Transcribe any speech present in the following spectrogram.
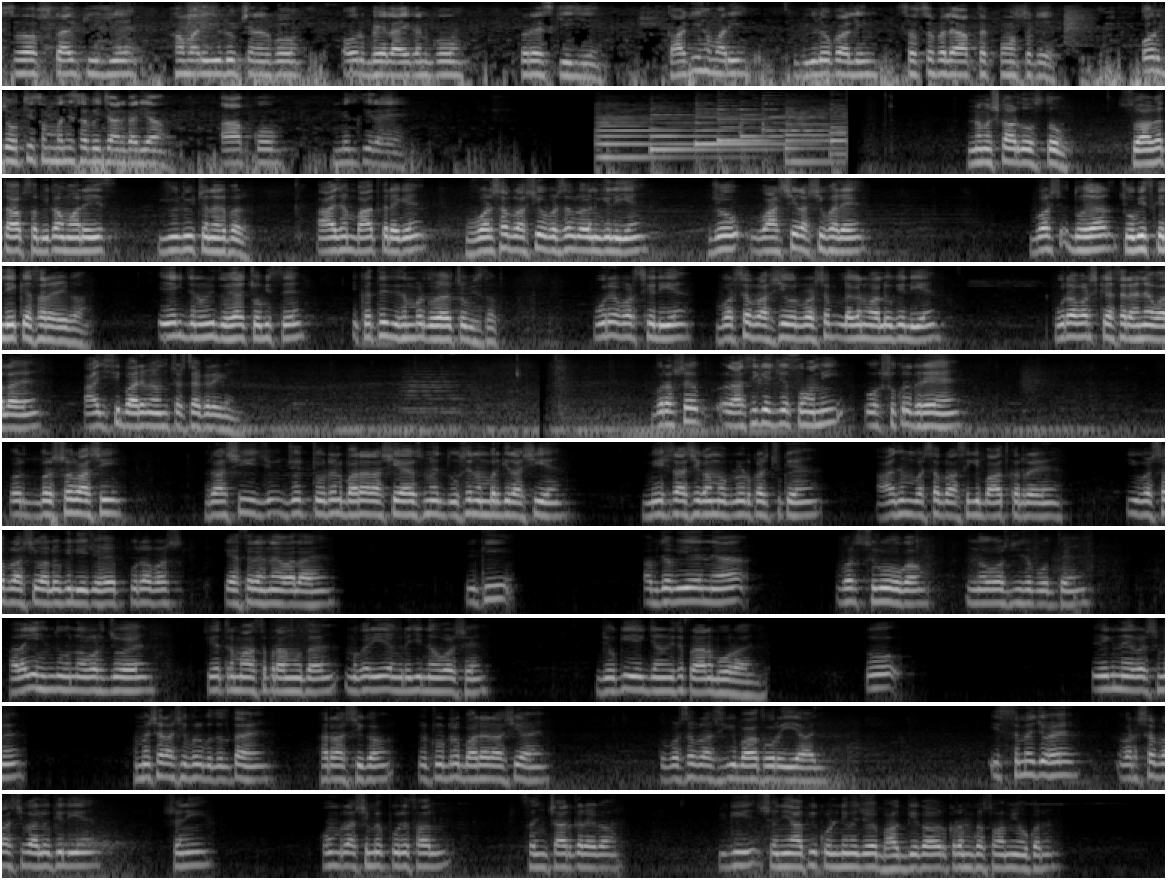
Subscribe कीजिए हमारे YouTube channel को और बेल आइकन को प्रेस कीजिए, ताकि हमारी वीडियो का लिंक सबसे पहले आप तक पहुँच सके और ज्योतिष संबंधी सभी जानकारियाँ आपको मिलती रहे। नमस्कार दोस्तों, स्वागत है आप सभी का हमारे इस यूट्यूब चैनल पर। आज हम बात करेंगे वर्षभ राशि और वर्षभ लगन के लिए, जो वार्षिक राशिफल है। वर्ष 2024 के लिए कैसा रहेगा? एक जनवरी 2024 से इकतीस दिसंबर 2024 तक। पूरे वर्ष के लिए, वर्षभ राशि और वर्षभ लगन वालों के लिए पूरा वर्ष कैसा रहने वाला है, आज इसी बारे में हम चर्चा करेंगे। वृषभ राशि के जो स्वामी, वो शुक्र ग्रह हैं और वृषभ राशि राशि जो जो टोटल बारह राशि है, उसमें दूसरे नंबर की राशि है। मेष राशि का हम अपलोड कर चुके हैं। आज हम वृषभ राशि की बात कर रहे हैं कि वृषभ राशि वालों के लिए जो है पूरा वर्ष कैसे रहने वाला है? क्योंकि अब जब ये नया वर्ष शुरू होगा नव वर्ष जिसे बोलते हैं, हालाँकि हिंदू नव वर्ष जो है, चैत्र मास से प्रारंभ होता है, मगर ये अंग्रेज़ी नव वर्ष है, जो कि एक जनवरी से प्रारंभ हो रहा है। तो एक नए वर्ष में हमेशा राशिफल बदलता है, हर राशि का, जो टोटल बारह राशियाँ हैं। तो वृषभ राशि की बात हो रही है आज। इस समय जो है, वृषभ राशि वालों के लिए शनि कुंभ राशि में पूरे साल संचार करेगा, क्योंकि शनि आपकी कुंडली में जो है भाग्य का और क्रम का स्वामी होकर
